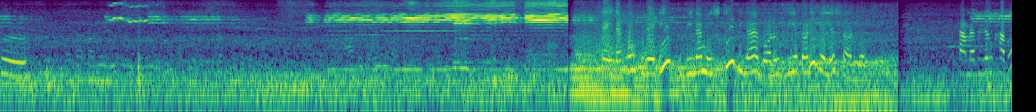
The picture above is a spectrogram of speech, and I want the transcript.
हम्म এই দেখো রেডি বিনা মিষ্টি বিনা বরফ দিয়ে পরে বেলের শরবত তা আমরা দুজন খাবো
